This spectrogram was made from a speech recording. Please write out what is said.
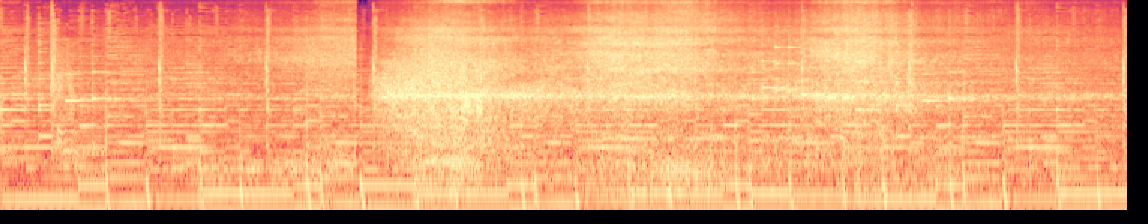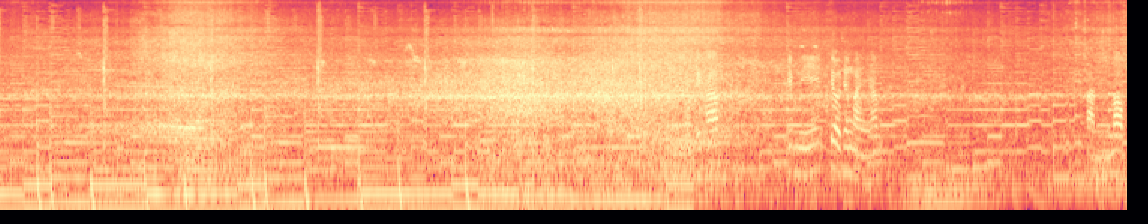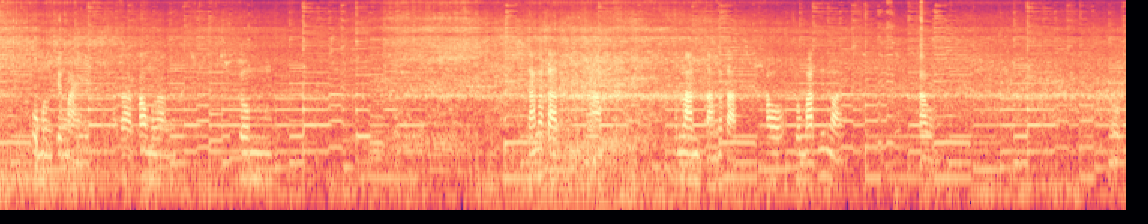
เมืองเชียงใหม่แล้วก็เข้าเมืองชมสามกษัตริย์นะครับชมลานสามกษัตริย์เข้าชมวัดนิดหน่อยครับโอเค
